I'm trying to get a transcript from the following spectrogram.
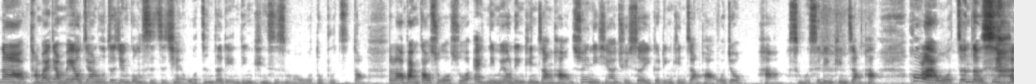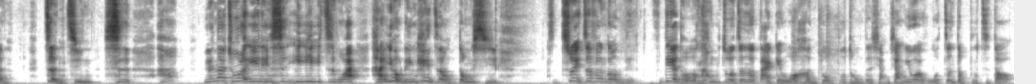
那坦白讲，没有加入这间公司之前，我真的连 LinkedIn 是什么我都不知道。老板告诉我说：“哎、你没有 LinkedIn 账号，所以你现在去设一个 LinkedIn 账号。”我就哈，什么是 LinkedIn 账号？后来我真的是很 震惊，是啊，原来除了一零四一一之外，还有 LinkedIn 这种东西。所以这份工猎头的工作真的带给我很多不同的想象，因为我真的不知道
